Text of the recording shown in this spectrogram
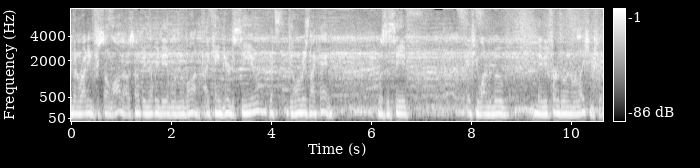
we've been writing for so long. I was hoping that we'd be able to move on. I came here to see you. That's the only reason I came was to see if if you wanted to move maybe further in a relationship.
